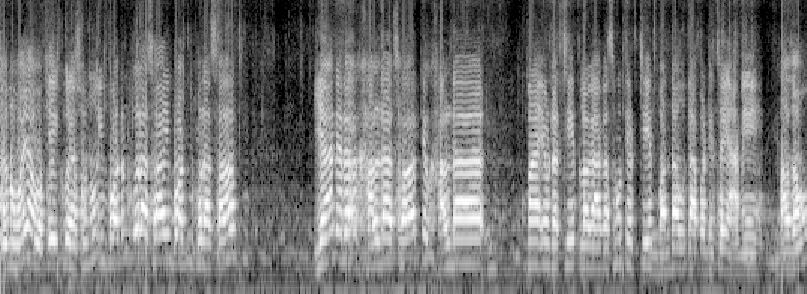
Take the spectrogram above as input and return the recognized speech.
सुनौँ है अब केही कुरा सुनौँ इम्पोर्टेन्ट कुरा छ इम्पोर्टेन्ट कुरा छ। यहाँनिर खाल्डा छ त्यो खाल्डामा एउटा टेप लगाएका छौँ। त्यो टेपभन्दा उतापट्टि चाहिँ हामी नजाउँ।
